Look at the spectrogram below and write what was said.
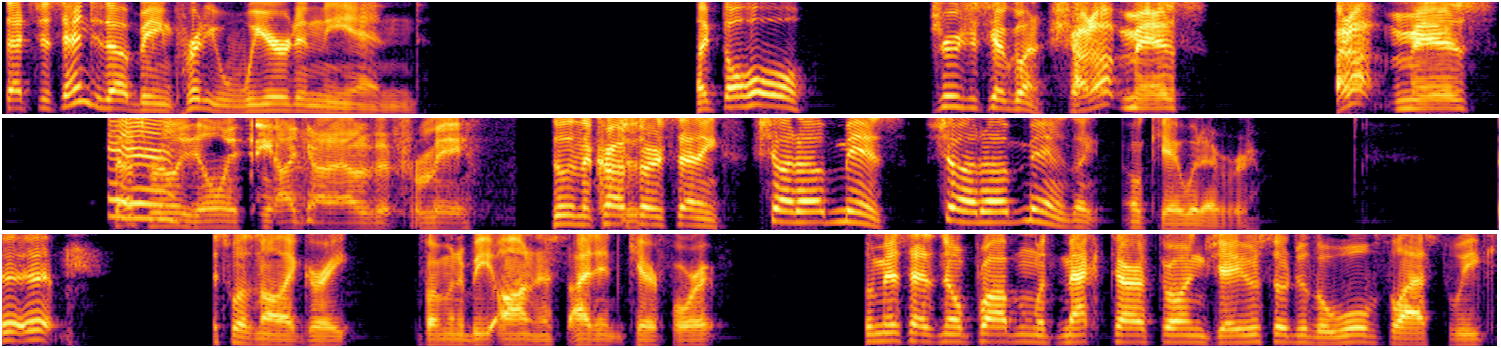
that just ended up being pretty weird in the end. Like the whole Drew just kept going, Shut up, Miz. Shut up, Miz. That's Eh. really the only thing I got out of it for me. So then the crowd Just- started saying, "Shut up, Miz! Shut up, Miz!" Like, okay, whatever. Uh, uh, this wasn't all that great. If I'm going to be honest, I didn't care for it. So Miz has no problem with McIntyre throwing Jey Uso to the wolves last week,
